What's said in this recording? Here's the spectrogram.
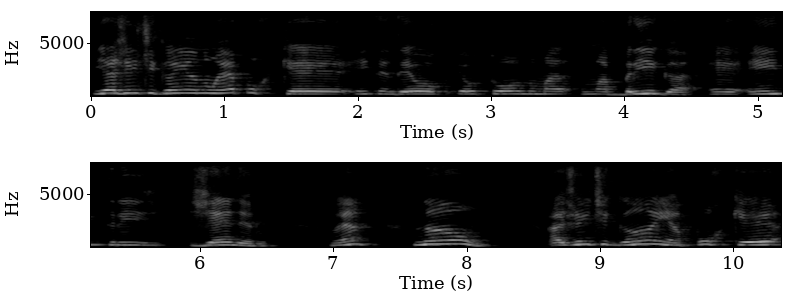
E a gente ganha não é porque, entendeu? Eu estou numa uma briga é, entre gênero, né? Não, a gente ganha porque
